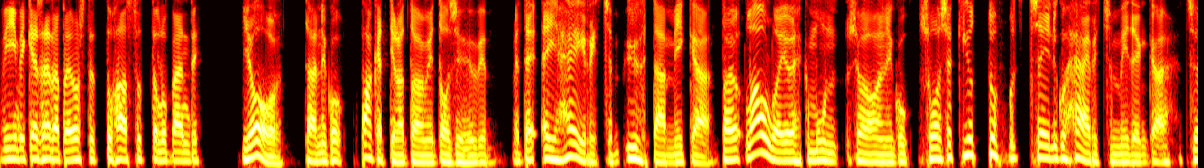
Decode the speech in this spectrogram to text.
viime kesänä perustettu hassuttelubändi. Joo, tämä niinku pakettina toimii tosi hyvin. Että ei, ei häiritse yhtään mikään. Tai laulu ei ole ehkä mun sellainen niinku suosikkijuttu, mutta se ei niinku häiritse mitenkään. Et se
